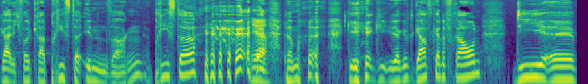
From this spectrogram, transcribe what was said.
geil, ich wollte gerade PriesterInnen sagen. Priester, Ja. da, da gab es keine Frauen, die äh,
